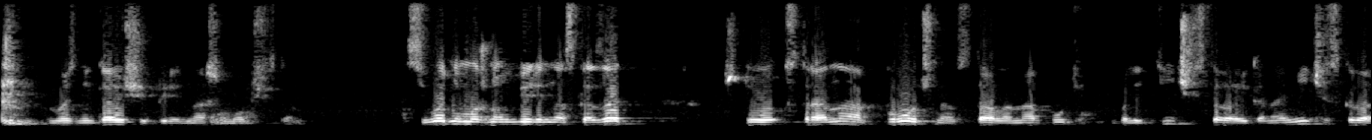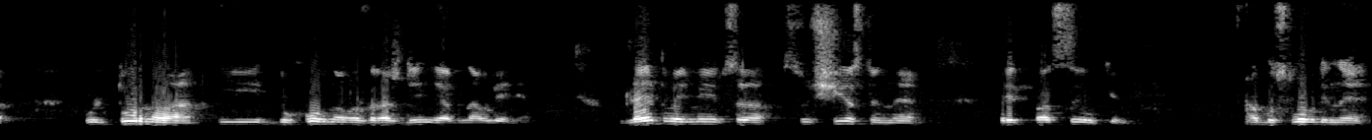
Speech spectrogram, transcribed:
возникающих перед нашим обществом. Сегодня можно уверенно сказать, что страна прочно встала на путь политического, экономического, культурного и духовного возрождения и обновления. Для этого имеются существенные предпосылки, обусловленные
